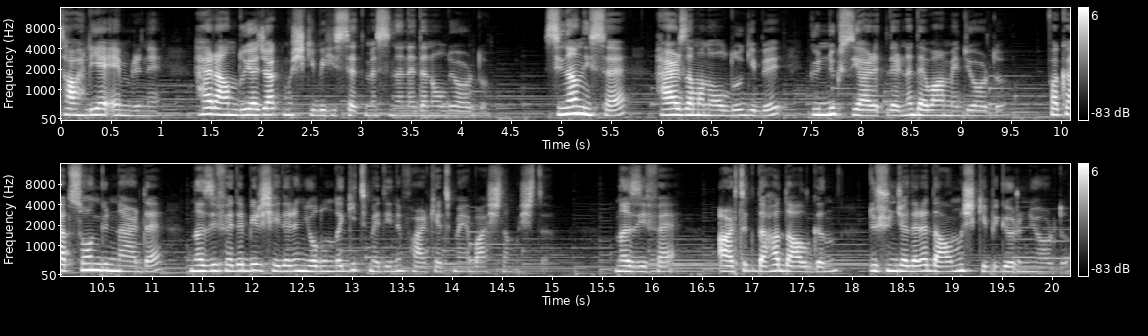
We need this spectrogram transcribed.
tahliye emrini her an duyacakmış gibi hissetmesine neden oluyordu. Sinan ise her zaman olduğu gibi günlük ziyaretlerine devam ediyordu. Fakat son günlerde Nazife'de bir şeylerin yolunda gitmediğini fark etmeye başlamıştı. Nazife artık daha dalgın, düşüncelere dalmış gibi görünüyordu.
